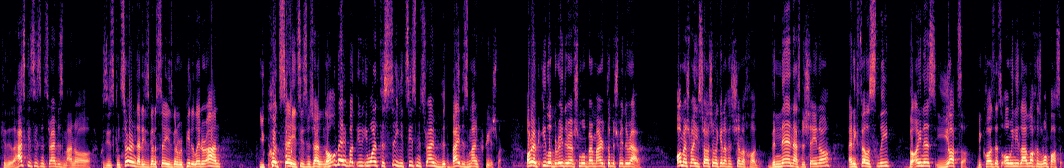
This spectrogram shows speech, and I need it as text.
Because he's concerned that he's going to say, he's going to repeat it later on. You could say Yitzis Mitzrayim the whole day, but he wanted to say Yitzis Mitzrayim by the Zman Kriya Shema. Or Reb Ilo bereder Rav Shmuel bar Marta mishmei de Rav. Omer Shema Yisrael Shem Elokeinu Hashem Echad. V'nenas and he fell asleep. Because that's all we need. La is one pasuk.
